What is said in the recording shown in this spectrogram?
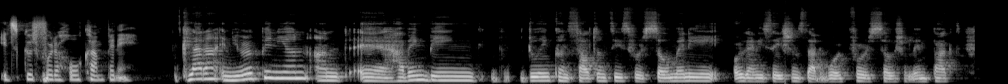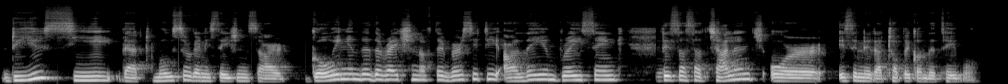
it's good for the whole company. Clara, in your opinion, and uh, having been doing consultancies for so many organizations that work for social impact, do you see that most organizations are going in the direction of diversity? Are they embracing this as a challenge, or isn't it a topic on the table?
